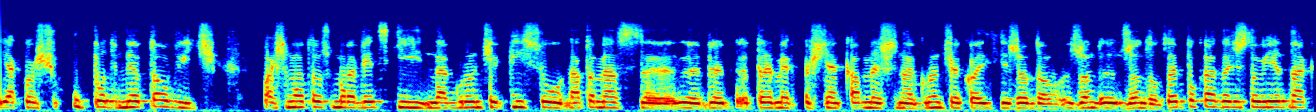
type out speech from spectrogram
jakoś upodmiotowić właśnie Mateusz Morawiecki na gruncie PiSu, natomiast y, y, premier Kośniak-Kamysz na gruncie koalicji rządzącej, pokazać, że są jednak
